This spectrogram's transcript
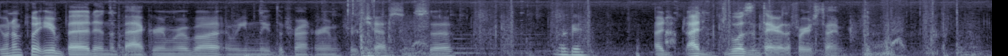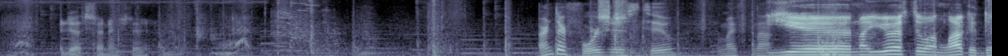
You wanna put your bed in the back room, robot, and we can leave the front room for chests and stuff? Okay. I I wasn't there the first time. I just finished it. Aren't there forges too? Am I f- not? Yeah, no, you have to unlock it though.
